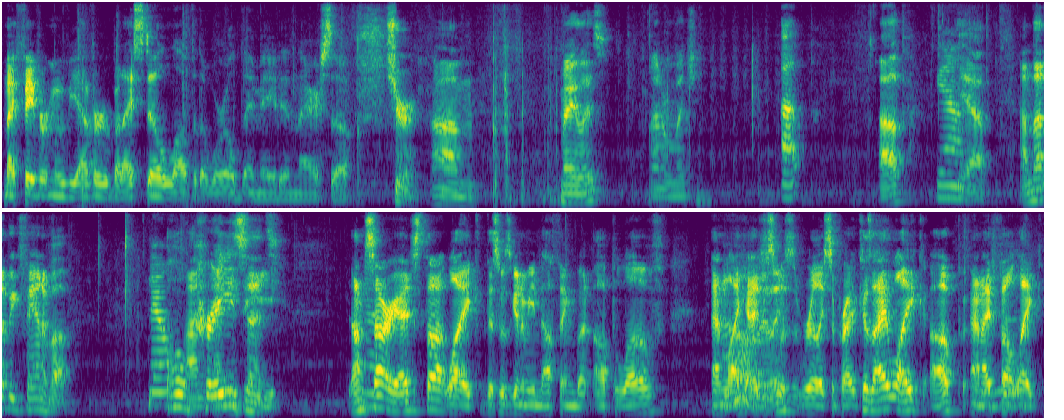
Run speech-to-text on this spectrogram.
my favorite movie ever, but I still love the world they made in there. So Sure. Um, Mary Liz, honorable mention. Up. Up. Yeah. Yeah. I'm not a big fan of Up. No. Oh, on crazy! I'm Yeah. sorry. I just thought like this was gonna be nothing but up love, and like Oh, I just really? was really surprised because I like up, and I felt Mhm. like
